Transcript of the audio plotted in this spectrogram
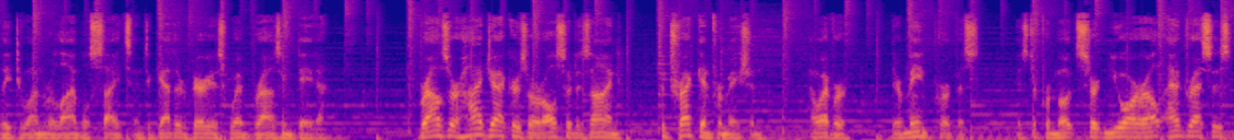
lead to unreliable sites and to gather various web browsing data. Browser hijackers are also designed to track information, however, their main purpose is to promote certain URL addresses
